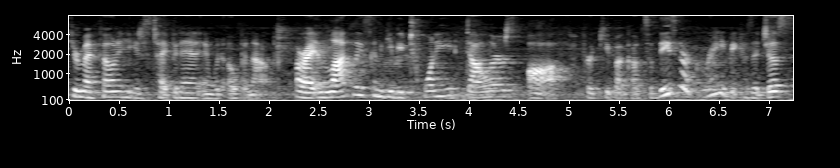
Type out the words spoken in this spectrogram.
through my phone and he could just type it in and it would open up. All right, and Lockly is gonna give you $20 off for coupon code. So these are great because it just,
